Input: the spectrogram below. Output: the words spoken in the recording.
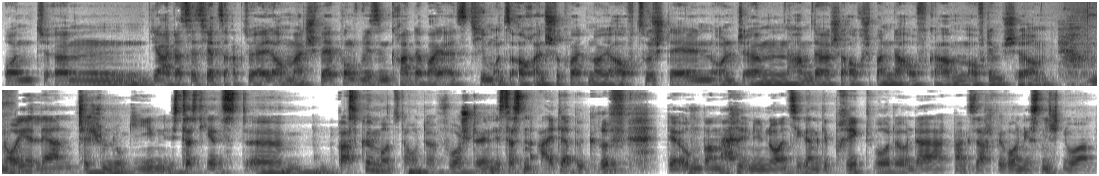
und ähm, ja, das ist jetzt aktuell auch mein Schwerpunkt. Wir sind gerade dabei, als Team uns auch ein Stück weit neu aufzustellen stellen und ähm, haben da auch spannende Aufgaben auf dem Schirm. Neue Lerntechnologien, ist das jetzt, äh, was können wir uns darunter vorstellen? Ist das ein alter Begriff, der irgendwann mal in den 90ern geprägt wurde und da hat man gesagt, wir wollen jetzt nicht nur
